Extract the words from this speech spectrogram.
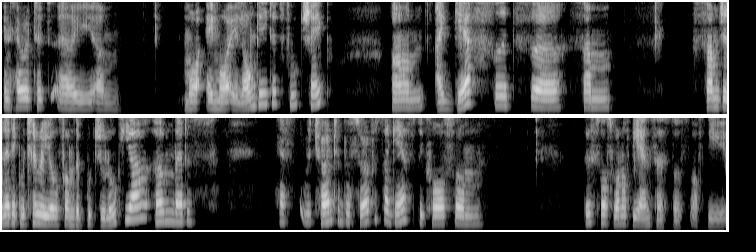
inherited a more a more elongated fruit shape. Um, I guess it's uh, some some genetic material from the Buccelochia um, that is has returned to the surface, I guess, because um, this was one of the ancestors of the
